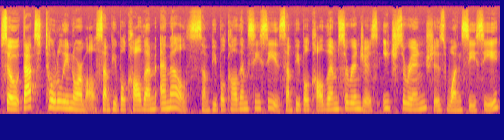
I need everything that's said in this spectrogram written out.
So that's totally normal. Some people call them mls some people call them cc's some people call them syringes. Each syringe is one cc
